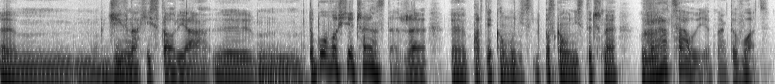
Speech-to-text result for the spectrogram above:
ym, dziwna historia. Ym, to było właściwie częste, że y, partie postkomunistyczne wracały jednak do władzy.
